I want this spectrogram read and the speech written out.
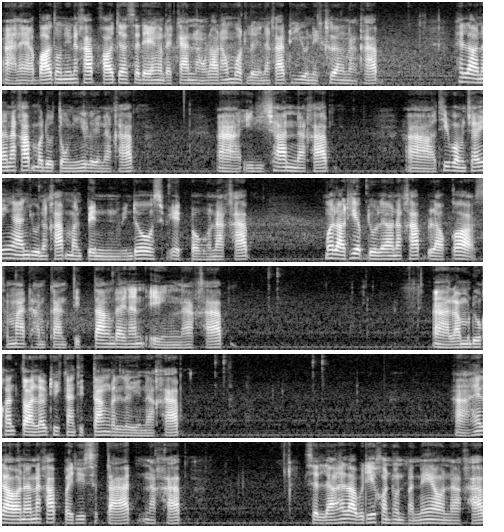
อ่าใน About ตรงนี้นะครับเขาจะแสดงรายการของเราทั้งหมดเลยนะครับ ที่อยู่ในเครื่องนะครับ ให้เรานั้นนะครับมาดูตรงนี้เลยนะครับอ่า Edition นะครับอ่าที่ผมใช้งานอยู่นะครับ มันเป็น Windows 11 Pro นะครับ เมื่อเราเทียบดูแล้วนะครับ เราก็สามารถทำการติดตั้งได้นั่นเองนะครับอ่าเรามาดูขั้นตอนและวิธีการติดตั้งกันเลยนะครับอ่าให้เรานั้นนะครับไปที่ Start นะครับ เสร็จแล้วให้เราไปที่ Control Panel นะครับ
